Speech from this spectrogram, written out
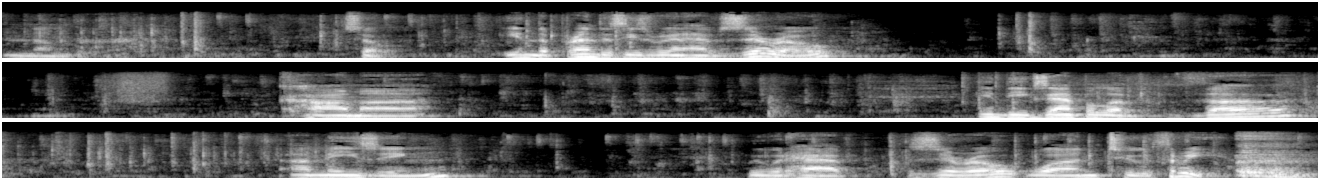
number. So in the parentheses, we're going to have zero, comma, in the example of the amazing, we would have 0, 1, 2, 3.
